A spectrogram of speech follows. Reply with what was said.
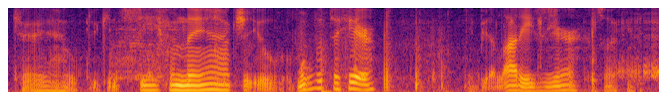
Okay, I hope you can see from there. Actually, move it to here. It'd be a lot easier so I can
